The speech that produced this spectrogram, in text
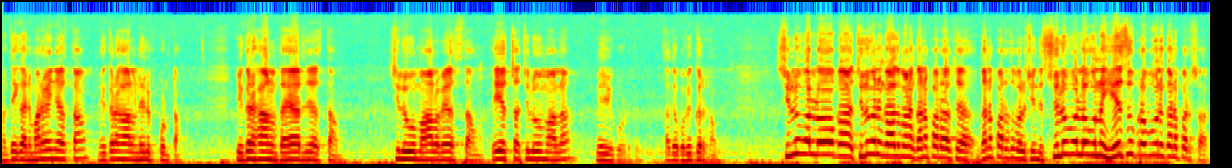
అంతేగాని మనం ఏం చేస్తాం? విగ్రహాలను నిలుపుకుంటాం. విగ్రహాలను తయారు చేస్తాం. చిలువ మాల వేస్తాం. వేయొచ్చా? చిలువ మాల? వేయకూడదు. అదొక విగ్రహం. సిలువలోగా సిలువను కాదు మనం గణపరచ గణపరచవలసింది. సిలువలో ఉన్న యేసు ప్రభువుని గణపరచాలి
